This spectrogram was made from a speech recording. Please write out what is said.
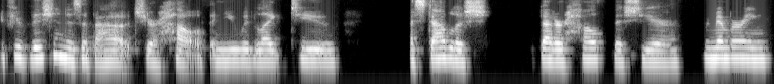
If your vision is about your health and you would like to establish better health this year, remembering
